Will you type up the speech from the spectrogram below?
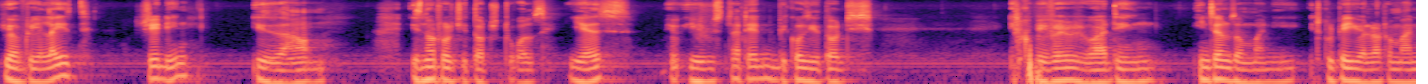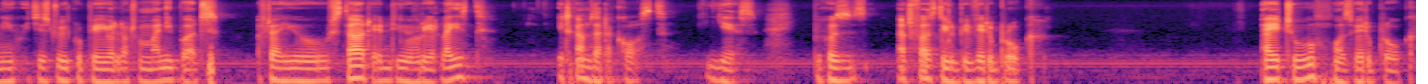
you have realized trading is um is not what you thought it was. Yes you started because you thought it could be very rewarding in terms of money. It could pay you a lot of money which is true it could pay you a lot of money but after you started you realized it comes at a cost. Yes because at first you'll be very broke i too was very broke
